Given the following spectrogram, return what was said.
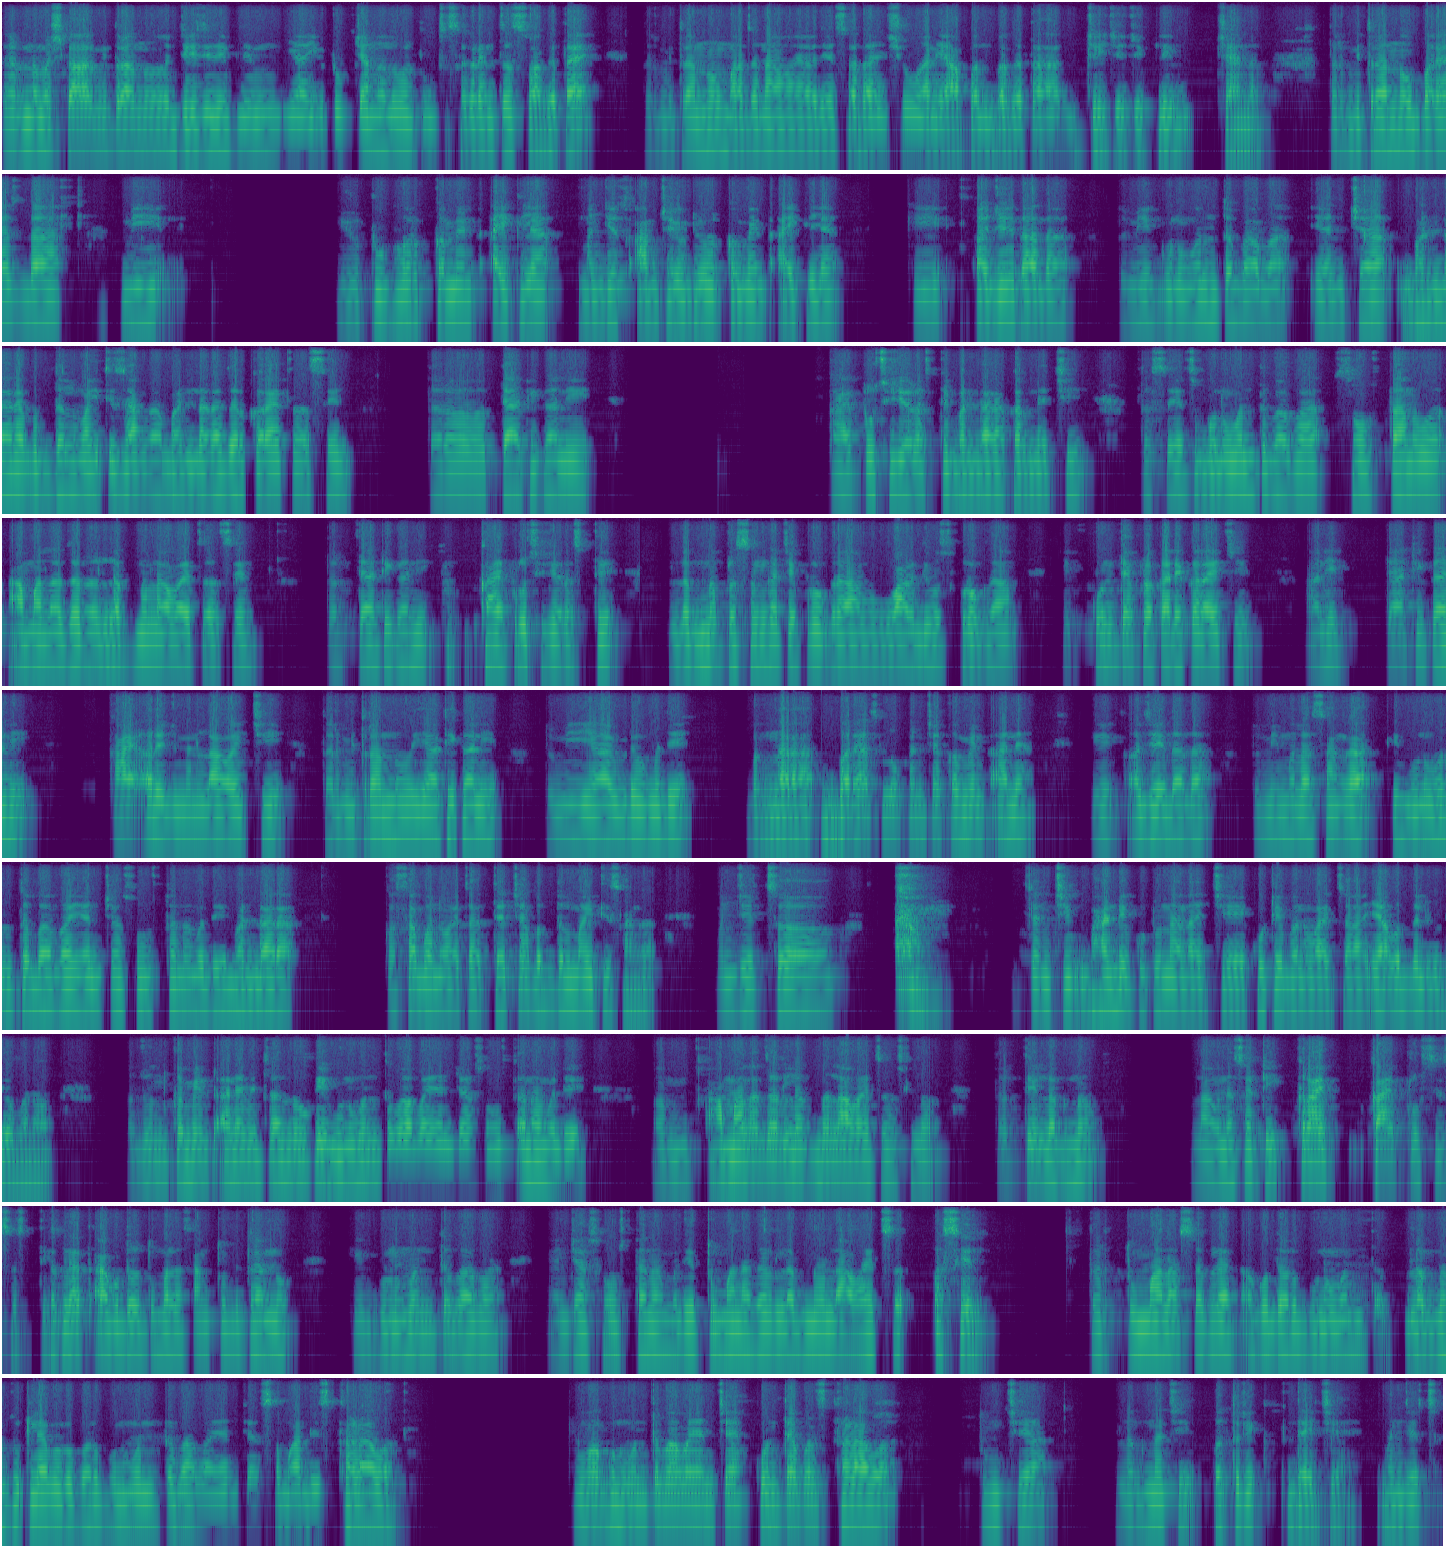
तर नमस्कार मित्रांनो जे जे फिल्म या युट्यूब चॅनलवर तुमचं सगळ्यांचं स्वागत आहे. तर मित्रांनो माझं नाव आहे अजय सदांशू आणि आपण बघत आहात जे जे जी फिल्म चॅनल तर मित्रांनो बऱ्याचदा मी युट्यूबवर कमेंट ऐकल्या म्हणजेच आमच्या व्हिडिओवर कमेंट ऐकल्या की अजय दादा तुम्ही गुणवंत बाबा यांच्या भंडाऱ्याबद्दल माहिती सांगा. भंडारा जर करायचा असेल तर त्या ठिकाणी काय प्रोसिजर असते भंडारा करण्याची? तसेच गुणवंत बाबा संस्थांवर आम्हाला जर लग्न लावायचं असेल तर त्या ठिकाणी काय प्रोसिजर असते? लग्न प्रसंगाचे प्रोग्राम वाढदिवस प्रोग्राम हे कोणत्या प्रकारे करायचे? आणि त्या ठिकाणी काय अरेंजमेंट लावायची? तर मित्रांनो या ठिकाणी तुम्ही या व्हिडिओमध्ये बघणार आहात. बऱ्याच लोकांच्या कमेंट आल्या की अजय दादा तुम्ही मला सांगा की गुणवंत बाबा यांच्या संस्थानामध्ये भंडारा कसा बनवायचा त्याच्याबद्दल माहिती सांगा. म्हणजेच त्यांची भांडी कुठून आणायचे कुठे बनवायचा याबद्दल व्हिडिओ बनवा. अजून कमेंट आल्या मित्रांनो की गुणवंत बाबा यांच्या संस्थानामध्ये आम्हाला जर लग्न लावायचं असलं तर ते लग्न लावण्यासाठी काय काय प्रोसेस असते? सगळ्यात अगोदर तुम्हाला सांगतो मित्रांनो की गुणवंत बाबा यांच्या संस्थानामध्ये तुम्हाला जर लग्न लावायचं असेल तर तुम्हाला सगळ्यात अगोदर गुणवंत लग्न जुटल्याबरोबर गुणवंत बाबा यांच्या समाधी स्थळावर किंवा गुणवंत बाबा यांच्या कोणत्या पण स्थळावर तुमच्या लग्नाची पत्रिक द्यायची आहे. म्हणजेच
